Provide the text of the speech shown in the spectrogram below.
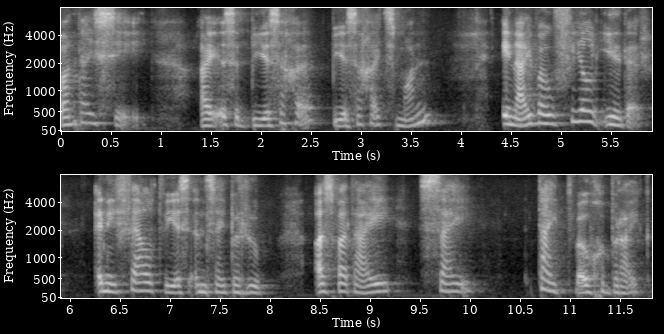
want hy sê hy is 'n besige besigheidsman en hy wou veel eerder in die veld wees in sy beroep as wat hy sy tyd wou gebruik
